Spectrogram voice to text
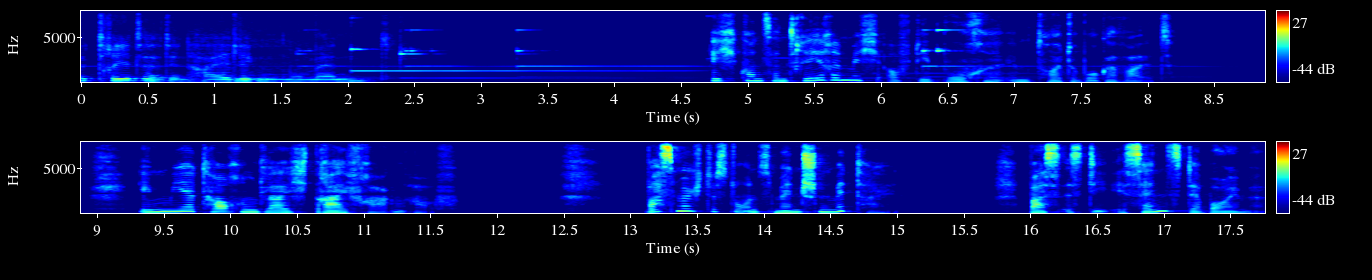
Betrete den heiligen Moment. Ich konzentriere mich auf die Buche im Teutoburger Wald. In mir tauchen gleich drei Fragen auf. Was möchtest du uns Menschen mitteilen? Was ist die Essenz der Bäume?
